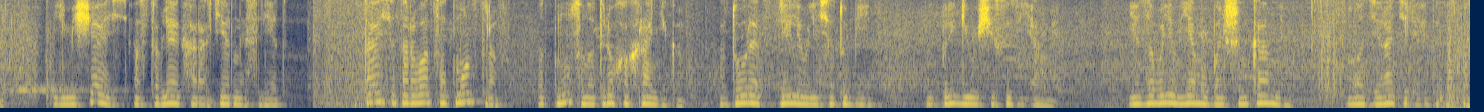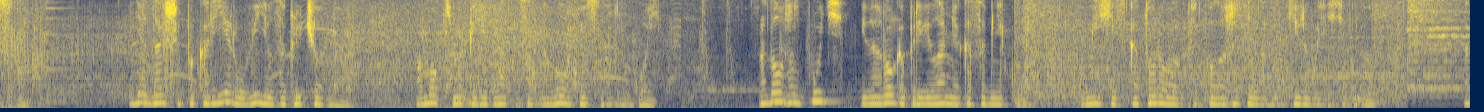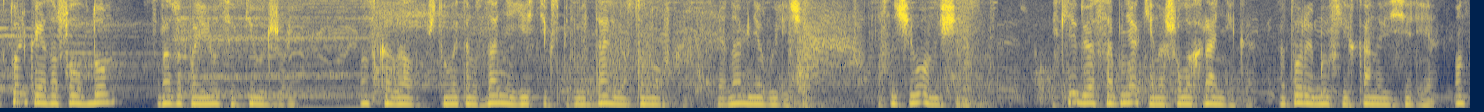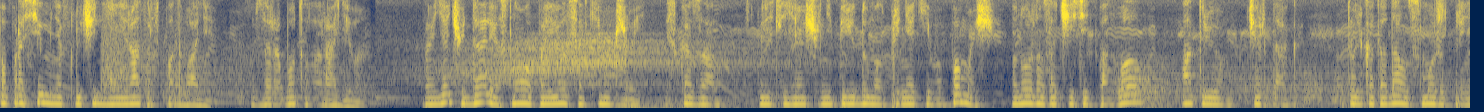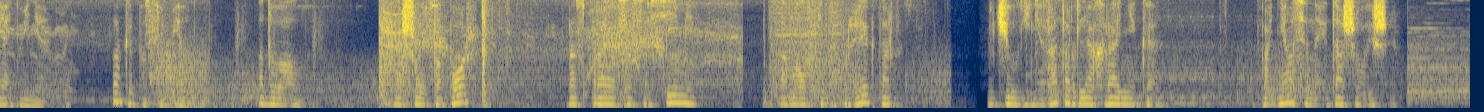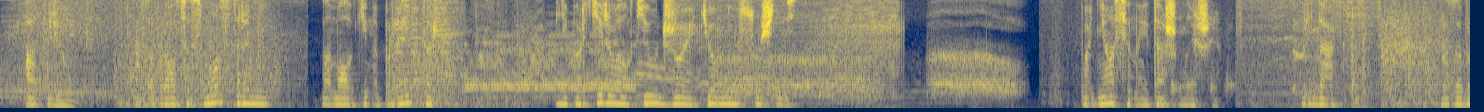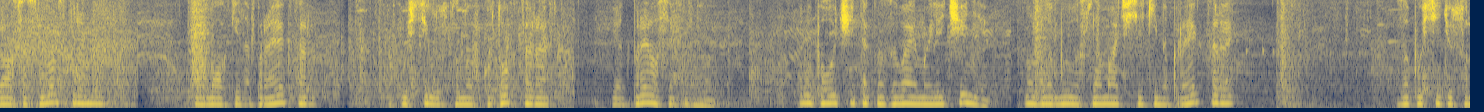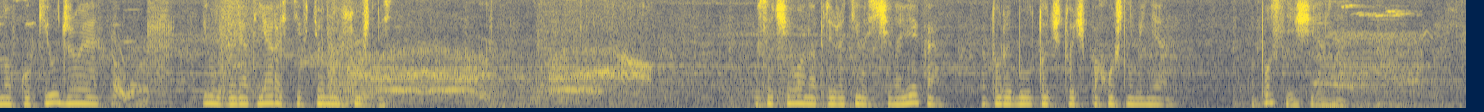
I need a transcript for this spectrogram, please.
Перемещаясь, оставляет характерный след. Пытаясь оторваться от монстров, наткнулся на трех охранников, которые отстреливались от убийц, выпрыгивающих из ямы. Я завалил яму большим камнем, но надзирателя это не спасло. Идя дальше по карьеру, увидел заключенного. Помог ему перебраться с одного утеса на другой. Продолжен путь, и дорога привела меня к особняку, помехи из которого предположительно блокировали сигнал. Как только я зашел в дом, сразу появился Киллджой. Он сказал, что в этом здании есть экспериментальная установка, и она меня вылечит. После чего он исчез. Исследуя особняк, я нашел охранника, который был слегка на веселе. Он попросил меня включить генератор в подвале, чтобы заработало радио. Пройдя чуть далее, снова появился Киллджой и сказал, что если я еще не передумал принять его помощь, то нужно зачистить подвал, атриум, чердак только тогда он сможет принять меня. Так и поступил. Подвал. Нашел топор, расправился со всеми, сломал кинопроектор, включил генератор для охранника, поднялся на этаж выше. Атриум. Разобрался с монстрами, сломал кинопроектор, телепортировал Киллджоя темную сущность. поднялся на этаж выше. Пердак. Разобрался с монстрами, сломал кинопроектор, опустил установку доктора и отправился к нему. Чтобы получить так называемое лечение, нужно было сломать все кинопроекторы, запустить установку Killjoy, кинуть заряд ярости в темную сущность. После чего она превратилась в человека, который был точь-в-точь -точь похож на меня, а после исчезла.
